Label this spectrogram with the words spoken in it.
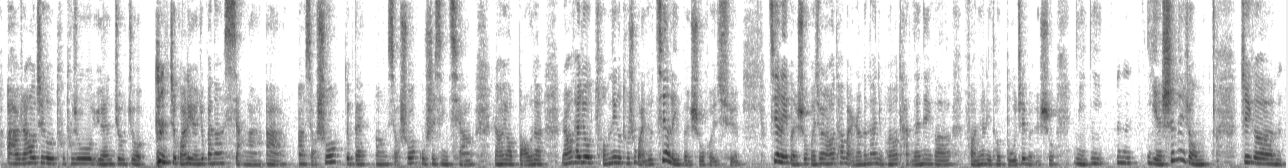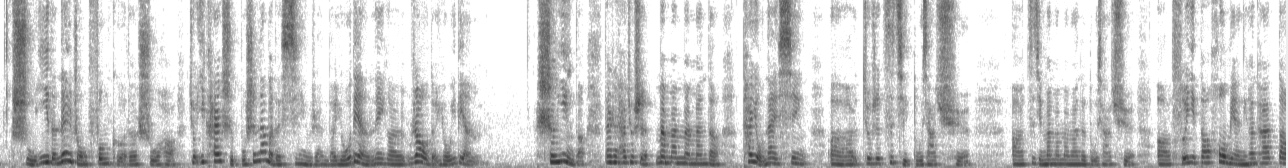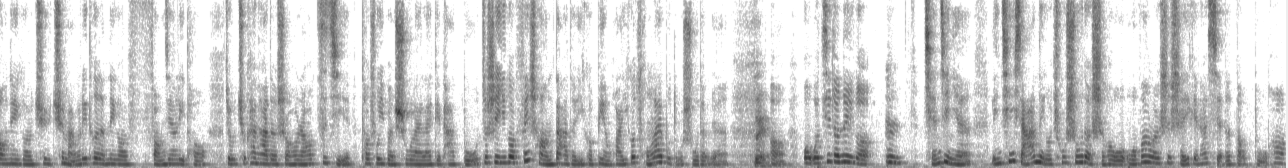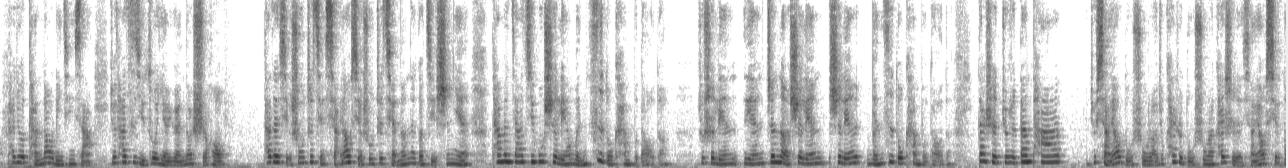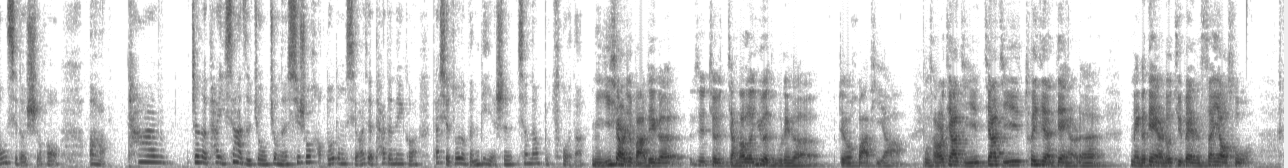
啊，然后这个图图书员就就这管理员就帮他想啊啊啊小说对不对？嗯，小说故事性强，然后要薄的，然后他就从那个图书馆就借了一本书回去，借了一本书回去，然后他晚上跟他女朋友躺在那个房间里头读这本书。你你嗯，也是那种这个鼠疫的那种风格的书哈，就一开始不是那么的吸引人的，有点那个绕的，有一点。生硬的，但是他就是慢慢慢慢的，他有耐性，呃，就是自己读下去，啊、自己慢慢慢慢的读下去，呃，所以到后面你看他到那个去去玛格丽特的那个房间里头，就去看他的时候，然后自己掏出一本书来来给他读，这是一个非常大的一个变化，一个从来不读书的人，对，呃，我我记得那个前几年林青霞那个出书的时候，我我忘了是谁给她写的导读哈，他就谈到林青霞，就他自己做演员的时候。他在写书之前，想要写书之前的那个几十年，他们家几乎是连文字都看不到的，就是连连真的是连是连文字都看不到的。但是就是当他就想要读书了，就开始读书了，开始想要写东西的时候，啊，他真的他一下子就就能吸收好多东西，而且他的那个他写作的文笔也是相当不错的。你一下就把这个就就讲到了阅读这个这个话题啊。吐槽加急，加急推荐电影的每个电影都具备的三要素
